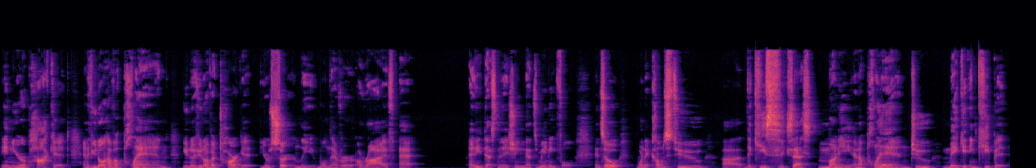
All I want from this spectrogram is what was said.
in your pocket. And if you don't have a plan you know if you don't have a target you certainly will never arrive at any destination that's meaningful. And so when it comes to uh, the key to success money and a plan to make it and keep it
